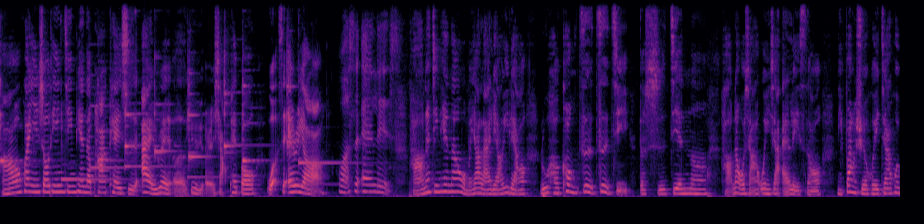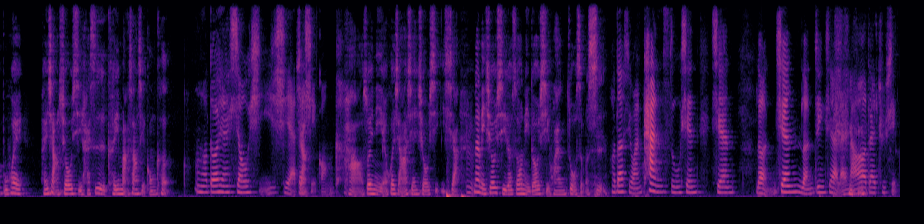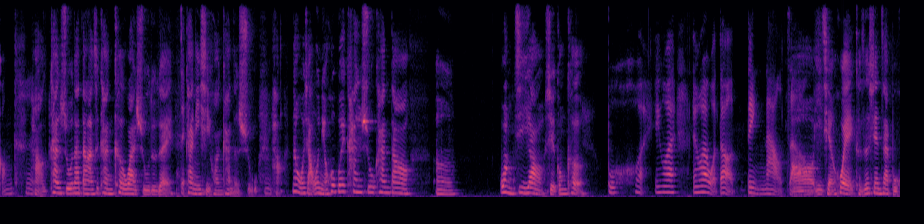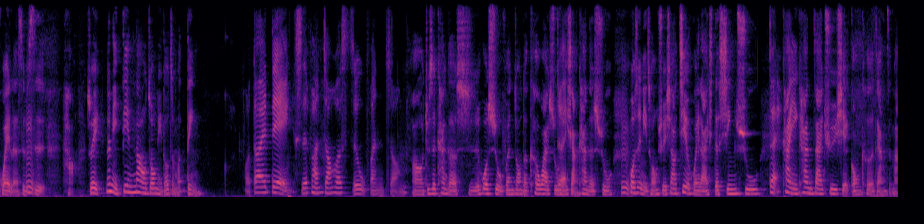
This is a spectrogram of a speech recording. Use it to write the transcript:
好，欢迎收听今天的 Podcast 艾瑞儿育儿小 paper，我是 Ariel，我是 Alice。好，那今天呢，我们要来聊一聊如何控制自己的时间呢？好，那我想要问一下 Alice 哦，你放学回家会不会很想休息，还是可以马上写功课？嗯，都先休息一下再写功课。好，所以你也会想要先休息一下。嗯。那你休息的时候，你都喜欢做什么事？我都喜欢看书，先先冷先冷静下来，然后再去写功课。好，看书那当然是看课外书，对不对？对。看你喜欢看的书。嗯。好，那我想问你，会不会看书看到嗯忘记要写功课？不会，因为因为我到。定闹钟哦，以前会，可是现在不会了，是不是？嗯、好，所以那你定闹钟你都怎么定？我都会定十分钟或十五分钟。哦，就是看个十或十五分钟的课外书，你想看的书，嗯、或是你从学校借回来的新书，对，看一看再去写功课这样子嘛？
